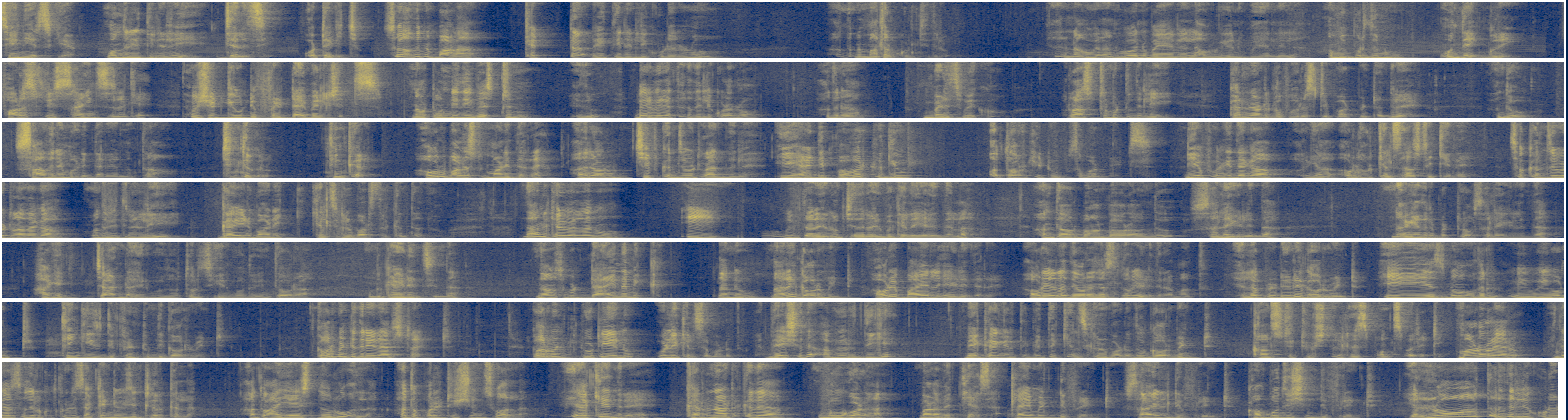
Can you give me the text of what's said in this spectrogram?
ಸೀನಿಯರ್ಸ್ಗೆ ಒಂದು ರೀತಿಯಲ್ಲಿ ಜಲಸಿ ಹೊಟ್ಟೆಗಿಚ್ಚು ಸೊ ಅದನ್ನು ಭಾಳ ಕೆಟ್ಟ ರೀತಿಯಲ್ಲಿ ಕೂಡ ಅದನ್ನು ಮಾತಾಡ್ಕೊಳ್ತಿದ್ರು. ನಾವು ನನಗೂ ಏನು ಭಯ ಇರಲಿಲ್ಲ, ಅವ್ರಿಗೂ ಏನು ಭಯ ಇರಲಿಲ್ಲ. ನಮ್ಮಿಬ್ಬರದ್ದು ಒಂದೇ ಗುರಿ. Forestry ಸೈನ್ಸ್ಗೆ we should give different dimensions not only the western ಇದು ಬೇರೆ ಬೇರೆ ಥರದಲ್ಲಿ ಕೂಡ ಅದನ್ನು ಬೆಳೆಸಬೇಕು. ರಾಷ್ಟ್ರ ಮಟ್ಟದಲ್ಲಿ ಕರ್ನಾಟಕ ಫಾರೆಸ್ಟ್ ಡಿಪಾರ್ಟ್ಮೆಂಟ್ ಅಂದರೆ ಒಂದು ಸಾಧನೆ ಮಾಡಿದ್ದಾರೆ ಅನ್ನೋಂಥ ಚಿಂತಕರು ಥಿಂಕರ್ ಅವರು ಭಾಳಷ್ಟು ಮಾಡಿದ್ದಾರೆ. ಆದರೆ ಅವರು ಚೀಫ್ ಕನ್ಸರ್ವೇಟರ್ ಆದಮೇಲೆ he had the power to give authority to subordinates D F ಆಗಿದ್ದಾಗ ಅವ್ರಿಗೆ ಅವ್ರಿಗೆ ಅವ್ರ ಕೆಲಸ ಅಷ್ಟಕ್ಕೇನೆ. ಸೊ ಕನ್ಸರ್ವೇಟರ್ ಆದಾಗ ಒಂದು ರೀತಿಯಲ್ಲಿ ಗೈಡ್ ಮಾಡಿ ಕೆಲಸಗಳು ಮಾಡಿಸ್ತಕ್ಕಂಥದ್ದು. ನಾನು ಕೆಲವೆಲ್ಲನೂ ಈ ತಾನೇ ರಾಮಚಂದ್ರ ಬಗ್ಗೆ ಎಲ್ಲ ಹೇಳಿದ್ದಲ್ಲ ಅಂಥವ್ರ ಭಾವನ್ ಭಾವರ ಒಂದು ಸಲಹೆಗಳಿಂದ, ನಾಗೇಂದ್ರ ಭಟ್ರ ಸಲಹೆಗಳಿಂದ, ಹಾಗೆ ಚಾಂಡ ಇರ್ಬೋದು, ತುಳಸಿ ಇರ್ಬೋದು ಇಂಥವರ ಒಂದು ಗೈಡೆನ್ಸಿಂದ ನಾನು ಸ್ವಲ್ಪ ಡೈನಮಿಕ್ ನಾನು, ನಾನೇ ಗೌರ್ಮೆಂಟ್ ಅವರೇ ಬಾಯಲ್ಲೇ ಹೇಳಿದ್ದಾರೆ. ಅವರೇ ಎಲ್ಲ ದೇವರಾಜರ್ಸ್ನವರು ಮಾತು. ಎಲ್ಲ ಪ್ರಡ್ಯೂರಿ ಗೌರ್ಮೆಂಟ್. ಈ is no other we won't think is different from the government government ಇದ್ರೆ ಏನು ಆಬ್ಸ್ಟ್ರಾಕ್ಟ್ ಗೌರ್ಮೆಂಟ್ ಡ್ಯೂಟಿ ಏನು? ಒಳ್ಳೆ ಕೆಲಸ ಮಾಡೋದು. ದೇಶದ ಅಭಿವೃದ್ಧಿಗೆ ಬೇಕಾಗಿರ್ತಕ್ಕಂಥ ಕೆಲಸಗಳು ಮಾಡೋದು ಗೌರ್ಮೆಂಟ್ ಕಾನ್ಸ್ಟಿಟ್ಯೂಷನಲ್ ರೆಸ್ಪಾನ್ಸಿಬಿಲಿಟಿ ಮಾಡೋರು ಯಾರು? ವಿಧಾನಸೌಧದಲ್ಲಿ ಕೂತ್ಕೊಂಡು ಸೆಕೆಂಡ್ ಡಿವಿಷನ್ ಕ್ಲರ್ಕ್ ಅಲ್ಲ. ಅಥವಾ ಐ ಎ ಎಸ್ನವರು ಅಲ್ಲ. ಅಥವಾ ಪೊಲಿಟಿಷಿಯನ್ಸು ಅಲ್ಲ. ಯಾಕೆಂದರೆ ಕರ್ನಾಟಕದ ಭೂಗೋಳ ಭಾಳ ವ್ಯತ್ಯಾಸ. Climate different soil different composition different ಎಲ್ಲ ಥರದಲ್ಲಿ ಕೂಡ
